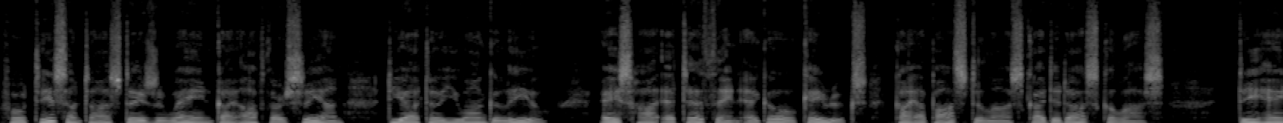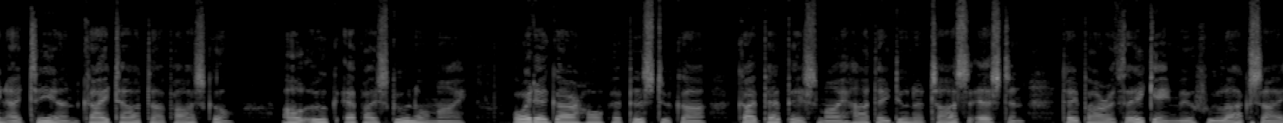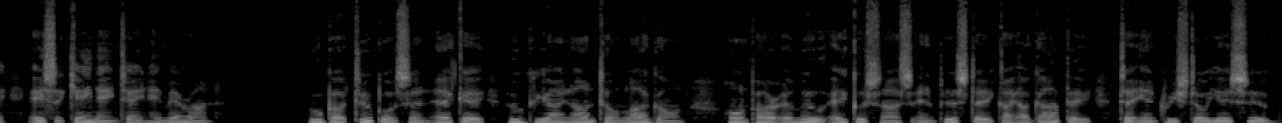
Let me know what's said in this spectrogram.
photisantas de zuein kai aphtharsian diata euangeliu, es ha etethen ego kerux kai apostolas kai didaskalas, dihen aitian kai tauta pasco, al uk epaiskunomai, oida gar ho pepistuka kai pepes mai hate dunatas esten te paratheken mu fulaxai esekenein ten hemeron. Hupa tuposen eke hugiananton lagon hon par emu ekusas in piste kai agape te in Christo Jesu,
